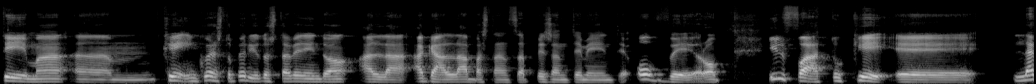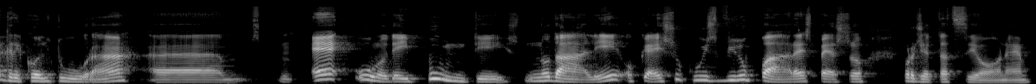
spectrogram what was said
tema um, che in questo periodo sta venendo alla, a galla abbastanza pesantemente, ovvero il fatto che eh, l'agricoltura eh, è uno dei punti nodali okay, su cui sviluppare spesso progettazione,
